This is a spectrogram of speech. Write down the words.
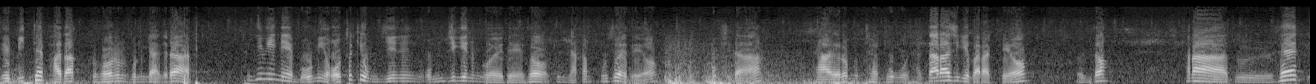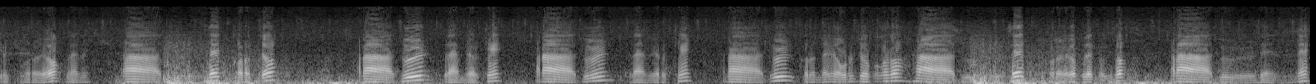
이 밑에 바닥 그 걸음을 보는 게 아니라 희민의 몸이 어떻게 움직이는, 움직이는 거에 대해서 좀 약간 보셔야 돼요. 봅시다. 자, 여러분 잘 보고 잘 따라하시기 바랄게요. 여기서 하나, 둘, 셋 이렇게 걸어요. 그 다음에 하나, 둘, 셋 걸었죠? 하나, 둘, 그 다음에 이렇게 하나, 둘, 그 다음에 이렇게 하나, 둘 걸은 다음에 오른쪽으로 꺾어서 하나, 둘, 셋 걸어요. 그 다음에 여기서 하나, 둘, 셋, 넷,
